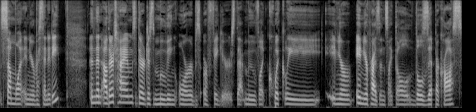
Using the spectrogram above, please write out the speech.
somewhat in your vicinity. And then other times they're just moving orbs or figures that move like quickly in your in your presence, like they'll they'll zip across,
